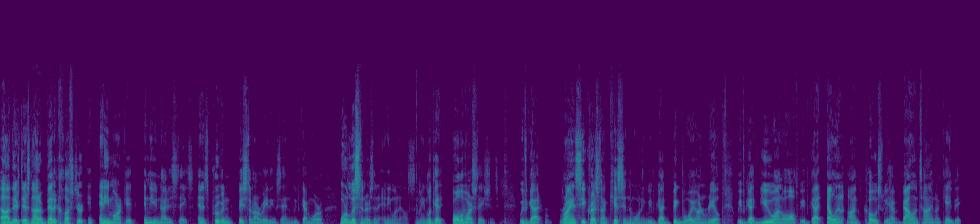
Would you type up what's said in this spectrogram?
Uh, there's there's not a better cluster in any market in the United States, and it's proven based on our ratings, and we've got more more listeners than anyone else. I mean, look at all of our stations. We've got Ryan Seacrest on Kiss in the morning. We've got Big Boy on Real. We've got you on Alt. We've got Ellen on Coast. We have Valentine on K Big.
